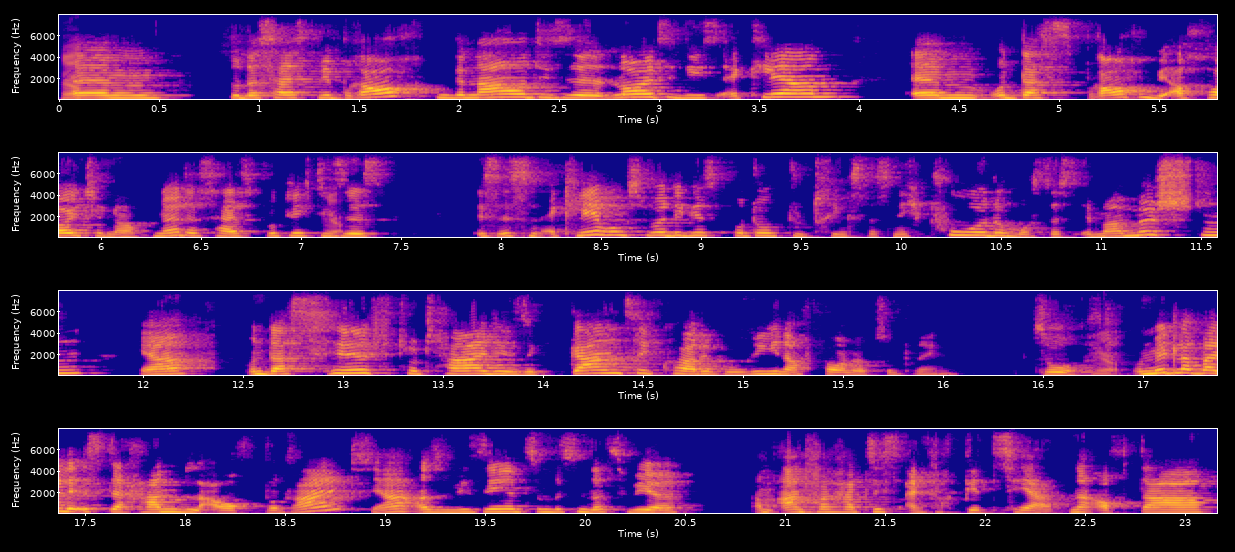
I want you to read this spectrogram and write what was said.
Ja. Ähm, so, das heißt, wir brauchten genau diese Leute, die es erklären. Ähm, und das brauchen wir auch heute noch. Ne? Das heißt wirklich dieses, ja. es ist ein erklärungswürdiges Produkt, du trinkst das nicht pur, du musst es immer mischen, ja. Und das hilft total, diese ganze Kategorie nach vorne zu bringen. So. Ja. Und mittlerweile ist der Handel auch bereit, ja. Also wir sehen jetzt ein bisschen, dass wir am Anfang hat sich einfach gezerrt. Ne? Auch da,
